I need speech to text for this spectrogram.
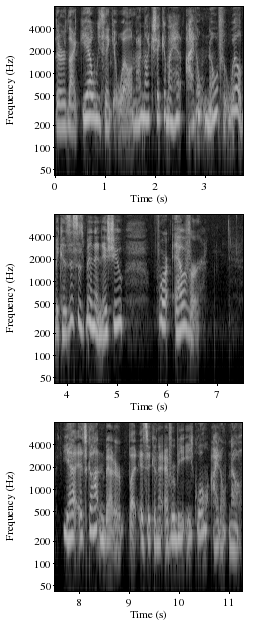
they're like, "Yeah, we think it will," and I'm like shaking my head. I don't know if it will because this has been an issue forever. Yeah, it's gotten better, but is it going to ever be equal? I don't know.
